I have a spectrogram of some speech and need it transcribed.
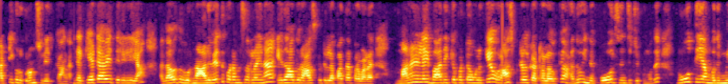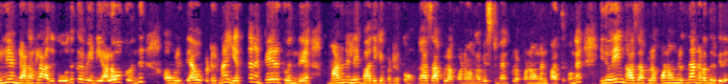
கட்டி கொடுக்குறோம்னு சொல்லியிருக்காங்க. இதை கேட்டாவே தெரியலையா? அதாவது ஒரு நாலு பேத்துக்கு உடம்பு சரியில்லைன்னா ஏதாவது ஒரு ஹாஸ்பிட்டல்ல பார்த்தா பரவாயில்ல. மனநிலை பாதிக்கப்பட்டவங்களுக்கே ஒரு ஹாஸ்பிட்டல் கட்டுற அளவுக்கு அதுவும் இந்த போர் செஞ்சுட்டு இருக்கும்போது நூத்தி ஐம்பது மில்லியன் டாலர்ல அதுக்கு ஒதுக்க வேண்டிய அளவுக்கு வந்து அவங்களுக்கு தேவைப்பட்டிருக்குன்னா எத்தனை பேருக்கு வந்து மனநிலை பாதிக்கப்பட்டிருக்கும்? காசாக்குள்ள போனவங்க வெஸ்ட் பேங்க்குள்ள போனவங்கன்னு பார்த்துக்கோங்க. இதுவரையும் காசாக்குள்ள போனவங்களுக்கு தான் நடந்திருக்குது.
